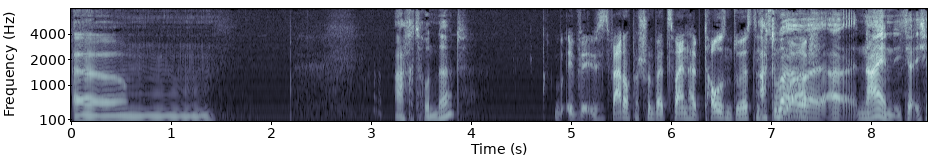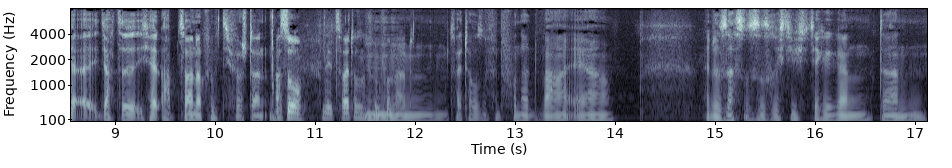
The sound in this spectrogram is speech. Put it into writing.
Ähm, 800? Es war doch schon bei zweieinhalbtausend, du hörst nicht Ach, du, äh, äh, nein, ich, ich, ich dachte, ich habe 250 verstanden. Ach so, nee, 2500. Hm, 2500 war er. Wenn du sagst, es ist richtig weggegangen, dann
